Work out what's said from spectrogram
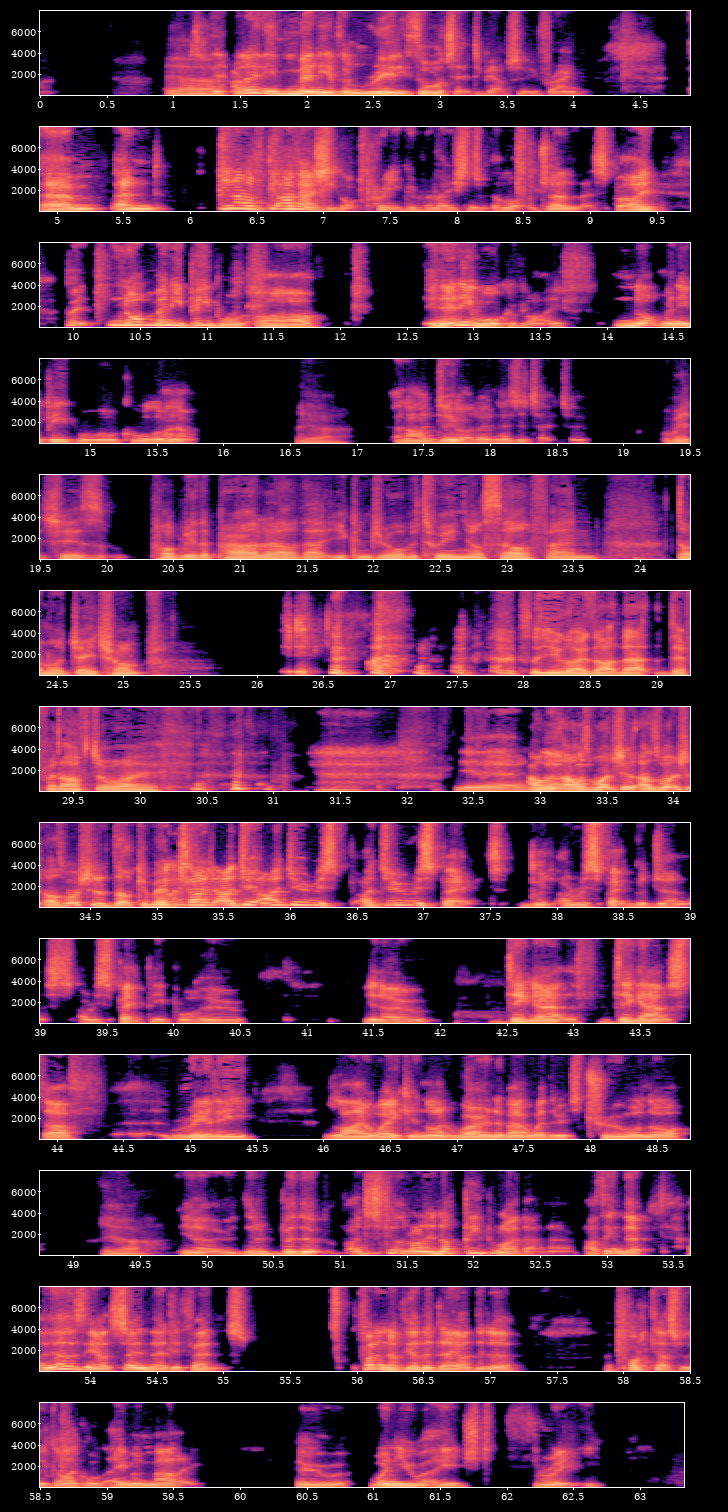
Yeah, I don't think many of them really thought it, to be absolutely frank. Um, and you know, I've, I've actually got pretty good relations with a lot of journalists, but I, but not many people are in any walk of life. Not many people will call them out, yeah. and I do. I don't hesitate to. Which is probably the parallel that you can draw between yourself and Donald J. Trump. so you guys aren't that different after all. Yeah, I was no, I was watching I was watching I was watching a documentary. I, I do, I do, res- I do respect good. I respect good journalists. I respect people who, you know, dig out dig out stuff, really lie awake at night worrying about whether it's true or not. Yeah, You know, there, but there, I just feel there aren't enough people like that now. I think that, and the other thing I'd say in their defence, funny enough, the other day I did a, a podcast with a guy called Eamonn Mallie, who, when you were aged three,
